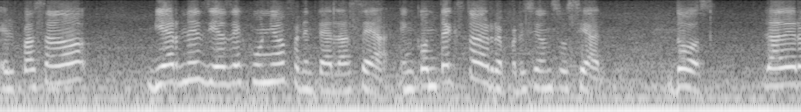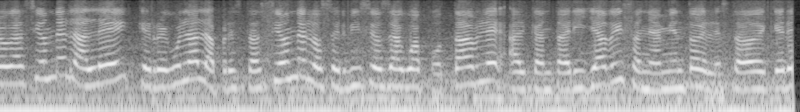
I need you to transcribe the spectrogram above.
el pasado viernes 10 de junio frente a la CEA, en contexto de represión social. 2. La derogación de la ley que regula la prestación de los servicios de agua potable, alcantarillado y saneamiento del Estado de Querétaro.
